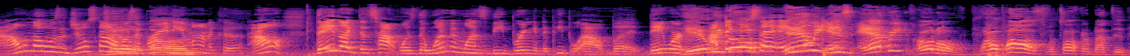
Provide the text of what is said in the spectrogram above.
I don't know. Was it Jill Scott or was Jill, it Brandy and um, Monica? I don't. They like the top ones. The women ones be bringing the people out, but they were. Here we I think go. they said eight Here we is every hold on. Hold- Pause for talking about this.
